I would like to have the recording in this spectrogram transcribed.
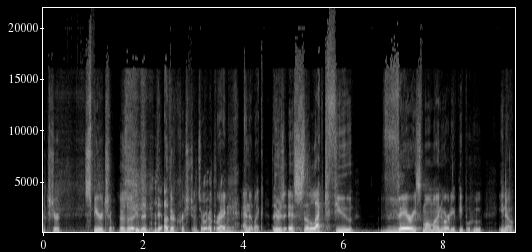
extra spiritual. There's a the, the other Christians or whatever, right? Mm-hmm. And that like there's a select few, very small minority of people who you know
